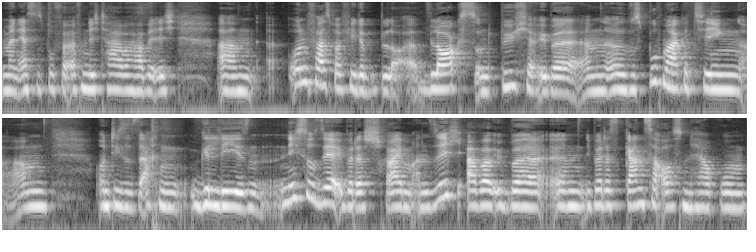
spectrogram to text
mein erstes Buch veröffentlicht habe, habe ich ähm, unfassbar viele Blo Blogs und Bücher über ähm, das Buchmarketing, ähm, und diese Sachen gelesen. Nicht so sehr über das Schreiben an sich, aber über, ähm, über das Ganze außen herum.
